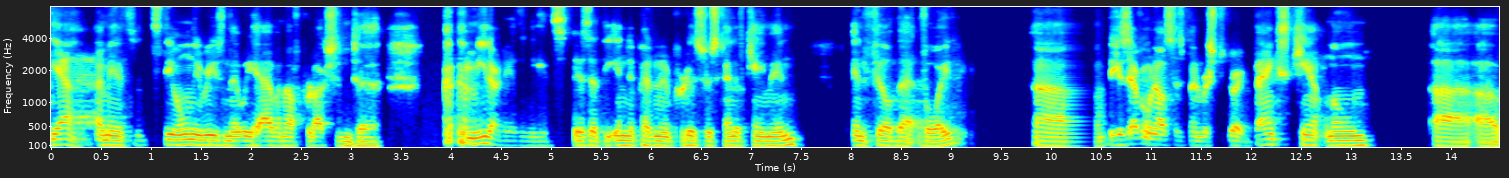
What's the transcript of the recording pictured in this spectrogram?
Yeah, I mean it's, it's the only reason that we have enough production to meet our daily needs is that the independent producers kind of came in and filled that void uh, because everyone else has been restricted. Banks can't loan. Uh, uh,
